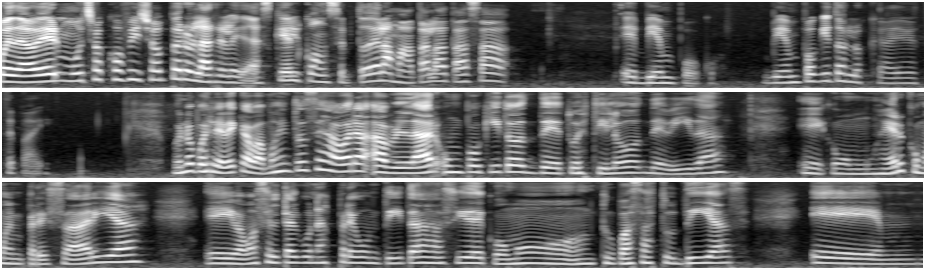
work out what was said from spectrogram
puede haber muchos coffee shops, pero la realidad es que el concepto de la mata a la taza es bien poco, bien poquitos los que hay en este país. Bueno, pues Rebeca, vamos entonces ahora a hablar un poquito de tu estilo de vida eh, como mujer, como empresaria. Eh, vamos a hacerte algunas preguntitas así de cómo tú pasas tus días. Eh,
